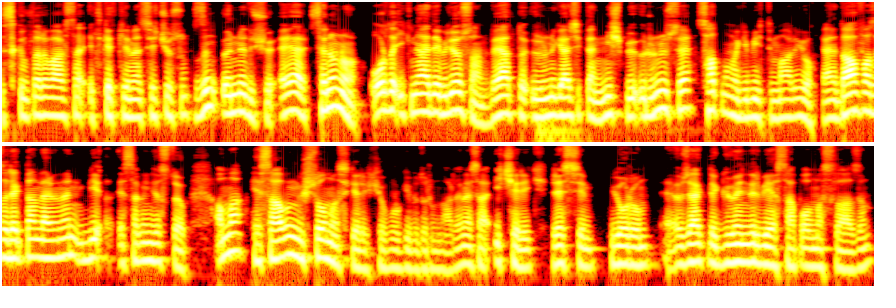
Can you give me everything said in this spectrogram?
sıkıntıları varsa etiket kelimeni seçiyorsun. Zınk önüne düşüyor. Eğer sen onu orada ikna edebiliyorsan veyahut da ürünü gerçekten niş bir ürünüse satmama gibi ihtimali yok. Yani daha fazla reklam vermemen bir e, sakıncası da yok. Ama hesabın güçlü olması gerekiyor bu gibi durumlarda. Mesela içerik, resim, yorum, e, özellikle güvenilir bir hesap olması lazım.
